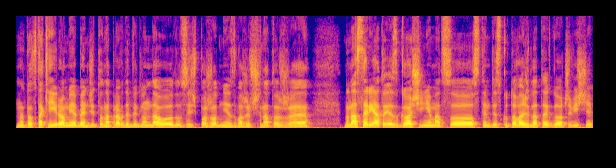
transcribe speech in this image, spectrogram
no to w takiej Romie będzie to naprawdę wyglądało dosyć porządnie, zważywszy na to, że no na seria to jest gość i nie ma co z tym dyskutować, dlatego oczywiście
